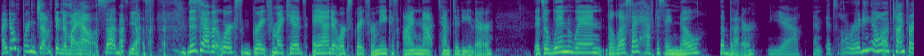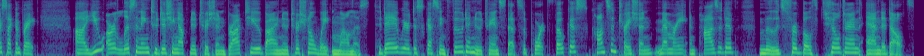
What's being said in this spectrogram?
I don't bring junk into my house. That's yes. This habit works great for my kids and it works great for me because I'm not tempted either. It's a win win. The less I have to say no, the better. Yeah, and it's already uh, time for a second break. Uh, you are listening to Dishing Up Nutrition, brought to you by Nutritional Weight and Wellness. Today, we are discussing food and nutrients that support focus, concentration, memory, and positive moods for both children and adults.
